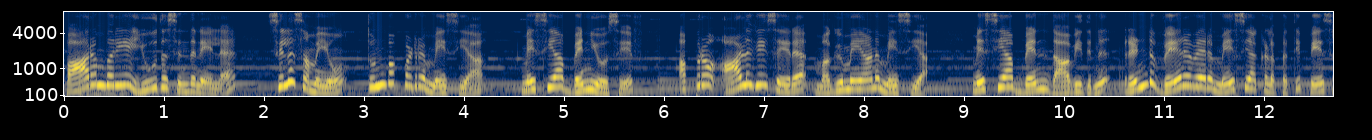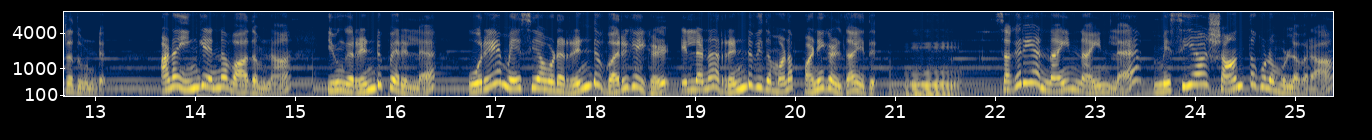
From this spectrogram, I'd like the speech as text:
பாரம்பரிய யூத சிந்தனையில சில சமயம் துன்பப்படுற மேசியா மெசியா பென் யோசேஃப் அப்புறம் ஆளுகை செய்யற மகிமையான மேசியா மெசியா பென் தாவிதுன்னு ரெண்டு வேற வேற மேசியாக்களை பத்தி பேசுறது உண்டு. ஆனா இங்க என்ன வாதம்னா இவங்க ரெண்டு பேர் இல்ல ஒரே மேசியாவோட ரெண்டு வருகைகள் இல்லனா ரெண்டு விதமான பணிகள் தான் இது. ஓ. சகரியா நைன் நைன்ல மெசியா சாந்த குணம் உள்ளவரா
